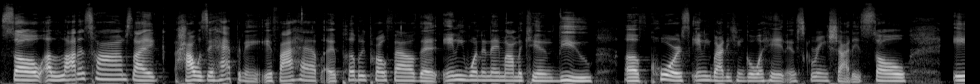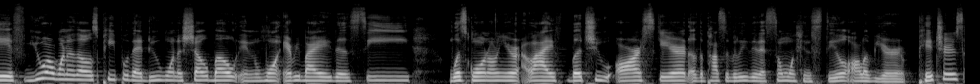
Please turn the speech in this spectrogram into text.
So a lot of times, like, how is it happening? If I have a public profile that anyone in their mama can view, of course, anybody can go ahead and screenshot it. So if you are one of those people that do want to showboat and want everybody to see what's going on in your life, but you are scared of the possibility that someone can steal all of your pictures,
